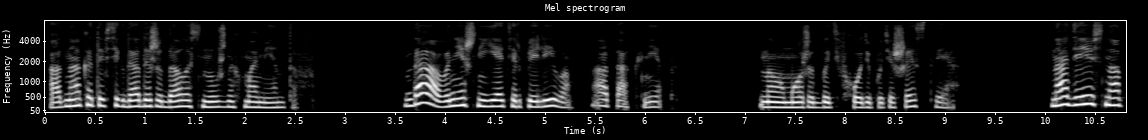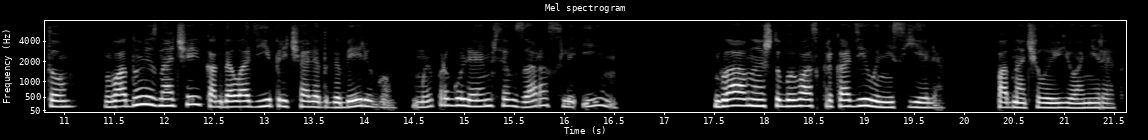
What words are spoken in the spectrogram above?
Однако ты всегда дожидалась нужных моментов. Да, внешне я терпелива, а так нет. Но, может быть, в ходе путешествия? Надеюсь на то. В одну из ночей, когда ладьи причалят к берегу, мы прогуляемся в заросли и... Главное, чтобы вас крокодилы не съели, — подначила ее Анирет.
